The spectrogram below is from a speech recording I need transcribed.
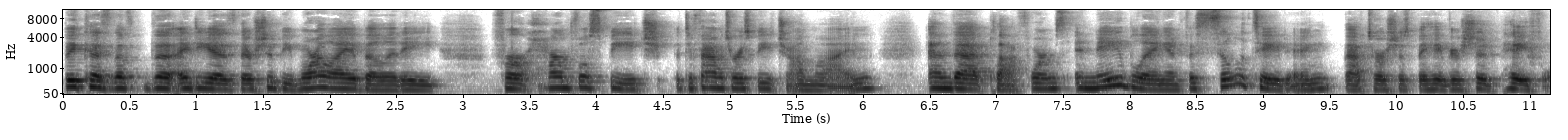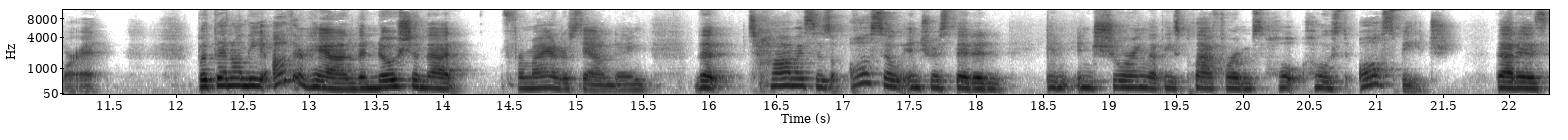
because the, the idea is there should be more liability for harmful speech, defamatory speech online, and that platforms enabling and facilitating that tortious behavior should pay for it. But then on the other hand, the notion that, from my understanding, that Thomas is also interested in, in ensuring that these platforms ho- host all speech. That is,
